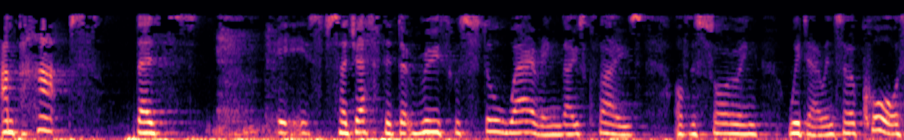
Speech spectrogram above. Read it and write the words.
And perhaps there's, it's suggested that Ruth was still wearing those clothes of the sorrowing widow. And so, of course,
